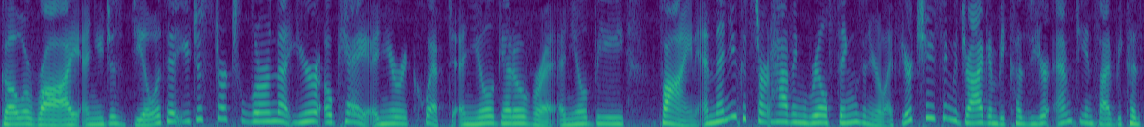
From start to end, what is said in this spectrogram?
go awry and you just deal with it, you just start to learn that you're okay and you're equipped and you'll get over it and you'll be fine. And then you could start having real things in your life. You're chasing the dragon because you're empty inside because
